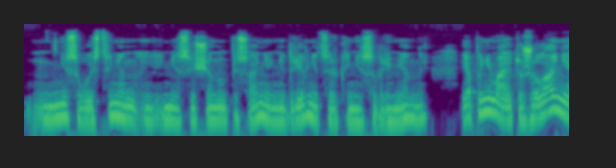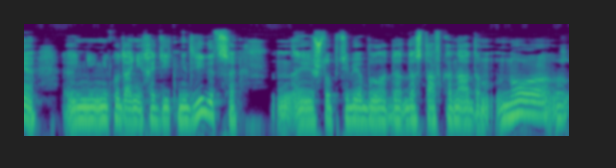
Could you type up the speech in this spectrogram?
не свойственен ни священному писанию, ни древней церкви, ни современной. Я понимаю это желание э, никуда не ходить, не двигаться, и чтобы тебе была доставка на дом, но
